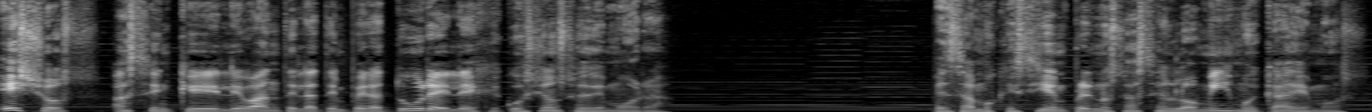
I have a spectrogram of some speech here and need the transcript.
Ellos hacen que levante la temperatura y la ejecución se demora. Pensamos que siempre nos hacen lo mismo y caemos.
